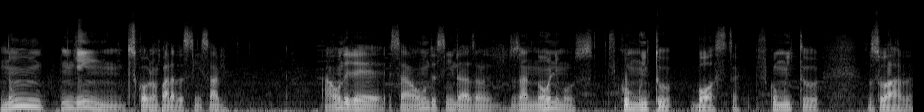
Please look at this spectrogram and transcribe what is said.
Não. Ninguém descobre uma parada assim, sabe? A onda de. Essa onda assim das, dos anônimos ficou muito bosta. Ficou muito zoada.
